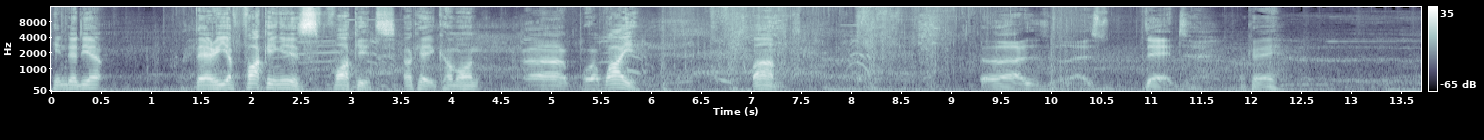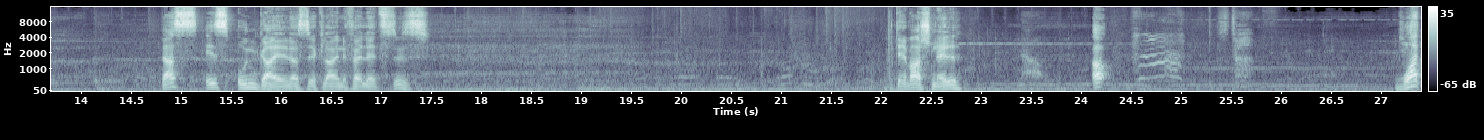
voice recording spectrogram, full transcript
Hinter dir. There he fucking is. Fuck it. Okay, come on. Uh, why? Bam. Uh, dead. Okay. Das ist ungeil, dass der Kleine verletzt ist. Der war schnell. Oh. What?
